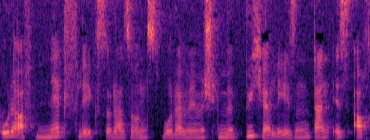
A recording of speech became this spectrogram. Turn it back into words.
oder auf Netflix oder sonst wo, oder wenn wir schlimme Bücher lesen, dann ist auch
